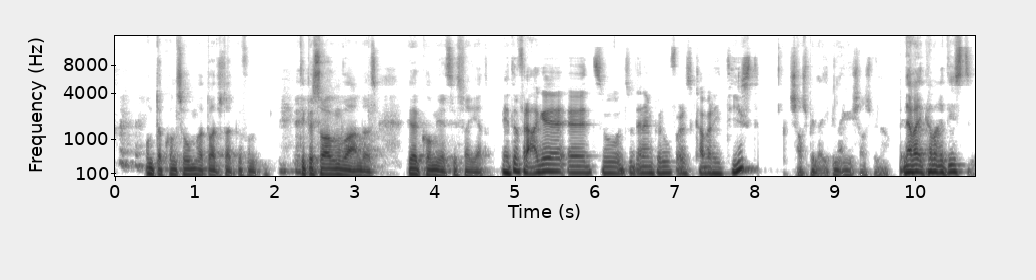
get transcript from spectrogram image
und der Konsum hat dort stattgefunden. Die Besorgung woanders. Ja, komm, jetzt ist verjährt. Ich hätte eine Frage äh, zu, zu deinem Beruf als Kabarettist. Schauspieler, ich bin eigentlich Schauspieler. Ja, weil Kabarettist,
